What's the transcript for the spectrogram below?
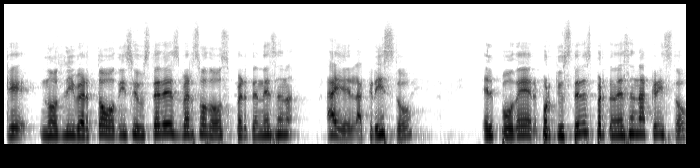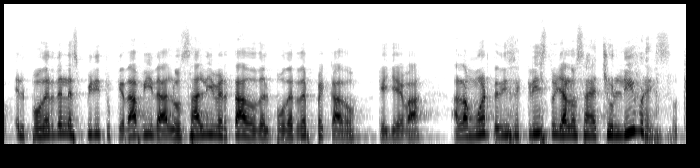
que nos libertó, dice, ustedes, verso 2, pertenecen a Él, a Cristo, el poder, porque ustedes pertenecen a Cristo, el poder del Espíritu que da vida los ha libertado del poder del pecado que lleva a la muerte. Dice, Cristo ya los ha hecho libres, ¿ok?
